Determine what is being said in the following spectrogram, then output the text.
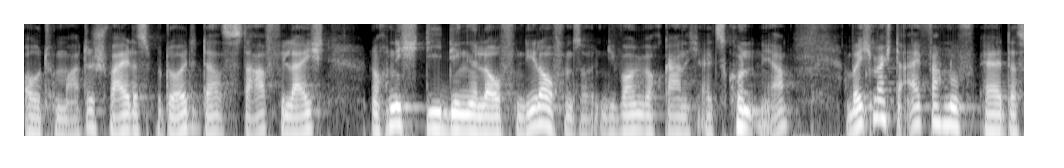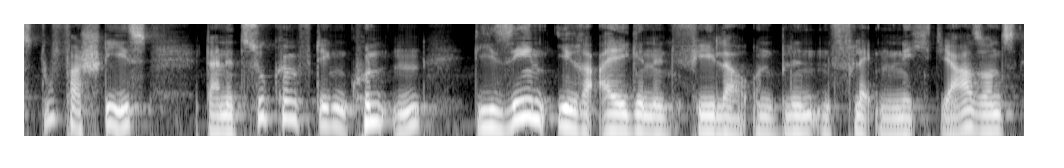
automatisch, weil das bedeutet, dass da vielleicht noch nicht die Dinge laufen, die laufen sollten. Die wollen wir auch gar nicht als Kunden, ja. Aber ich möchte einfach nur, äh, dass du verstehst, deine zukünftigen Kunden, die sehen ihre eigenen Fehler und blinden Flecken nicht, ja, sonst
